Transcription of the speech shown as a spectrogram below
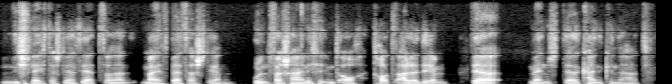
nicht schlechter stehen als jetzt, sondern meist besser stehen. Und wahrscheinlich eben auch trotz alledem der Mensch, der keine Kinder hat.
